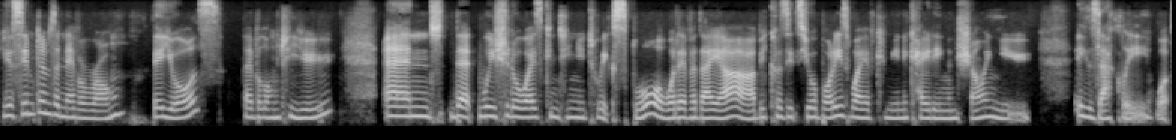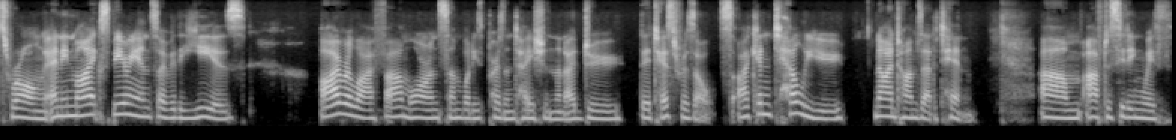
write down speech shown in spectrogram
your symptoms are never wrong. They're yours they belong to you, and that we should always continue to explore whatever they are because it's your body's way of communicating and showing you exactly what's wrong. And in my experience over the years, I rely far more on somebody's presentation than I do their test results. I can tell you nine times out of 10 um, after sitting with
